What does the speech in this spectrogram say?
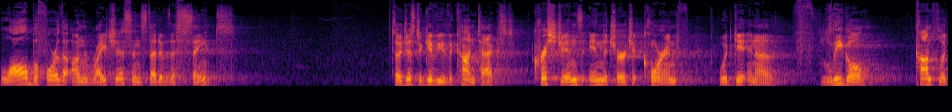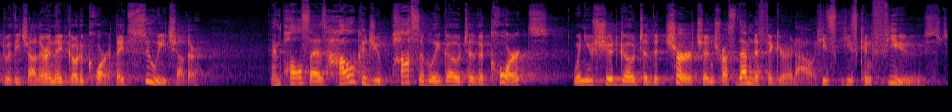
law before the unrighteous instead of the saints? So, just to give you the context, Christians in the church at Corinth would get in a legal conflict with each other and they'd go to court, they'd sue each other. And Paul says, How could you possibly go to the courts when you should go to the church and trust them to figure it out? He's, he's confused.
